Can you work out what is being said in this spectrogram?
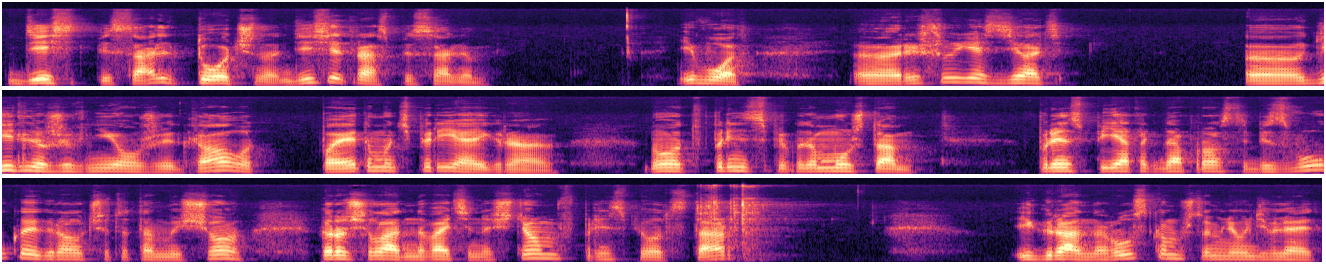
10 писали, точно, 10 раз писали. И вот, э, решил я сделать Гитлер же в нее уже играл, вот поэтому теперь я играю. Ну вот, в принципе, потому что, в принципе, я тогда просто без звука играл, что-то там еще. Короче, ладно, давайте начнем. В принципе, вот старт. Игра на русском, что меня удивляет.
